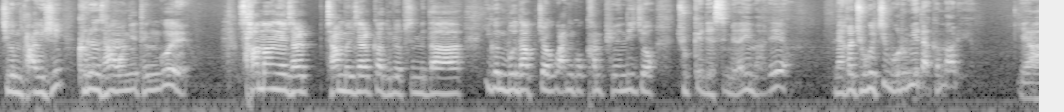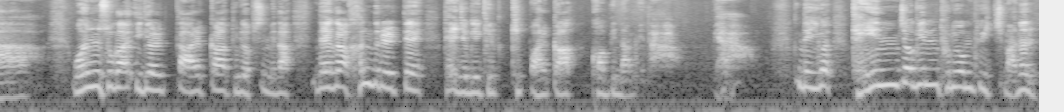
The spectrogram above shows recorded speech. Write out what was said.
지금 다윗이 그런 상황이 된 거예요. 사망의 잘, 잠을 잘까 두렵습니다. 이건 문학적 완곡한 표현이죠. 죽게 됐습니다. 이 말이에요. 내가 죽을지 모릅니다. 그 말이에요. 야 원수가 이겼다 할까 두렵습니다. 내가 흔들릴 때 대적이 기뻐할까 겁이 납니다. 야 근데 이건 개인적인 두려움도 있지만은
